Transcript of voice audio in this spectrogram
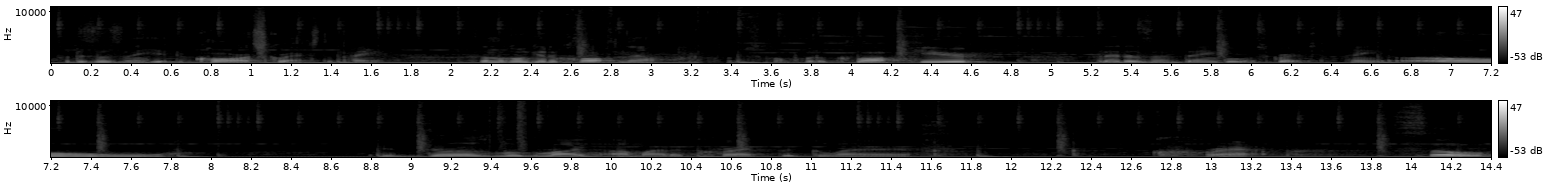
so this doesn't hit the car scratch the paint. So I'm gonna get a cloth now. So I'm just gonna put a cloth here so that doesn't dangle and scratch the paint. Oh, it does look like I might have cracked the glass. Crap. So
